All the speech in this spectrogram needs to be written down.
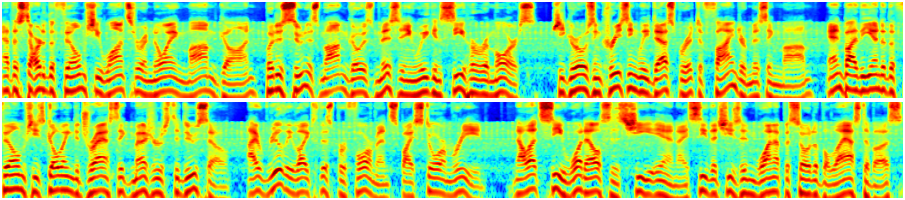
At the start of the film, she wants her annoying mom gone, but as soon as mom goes missing, we can see her remorse. She grows increasingly desperate to find her missing mom, and by the end of the film, she's going to drastic measures to do so. I really liked this performance by Storm Reid. Now let's see what else is she in. I see that she's in one episode of The Last of Us.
